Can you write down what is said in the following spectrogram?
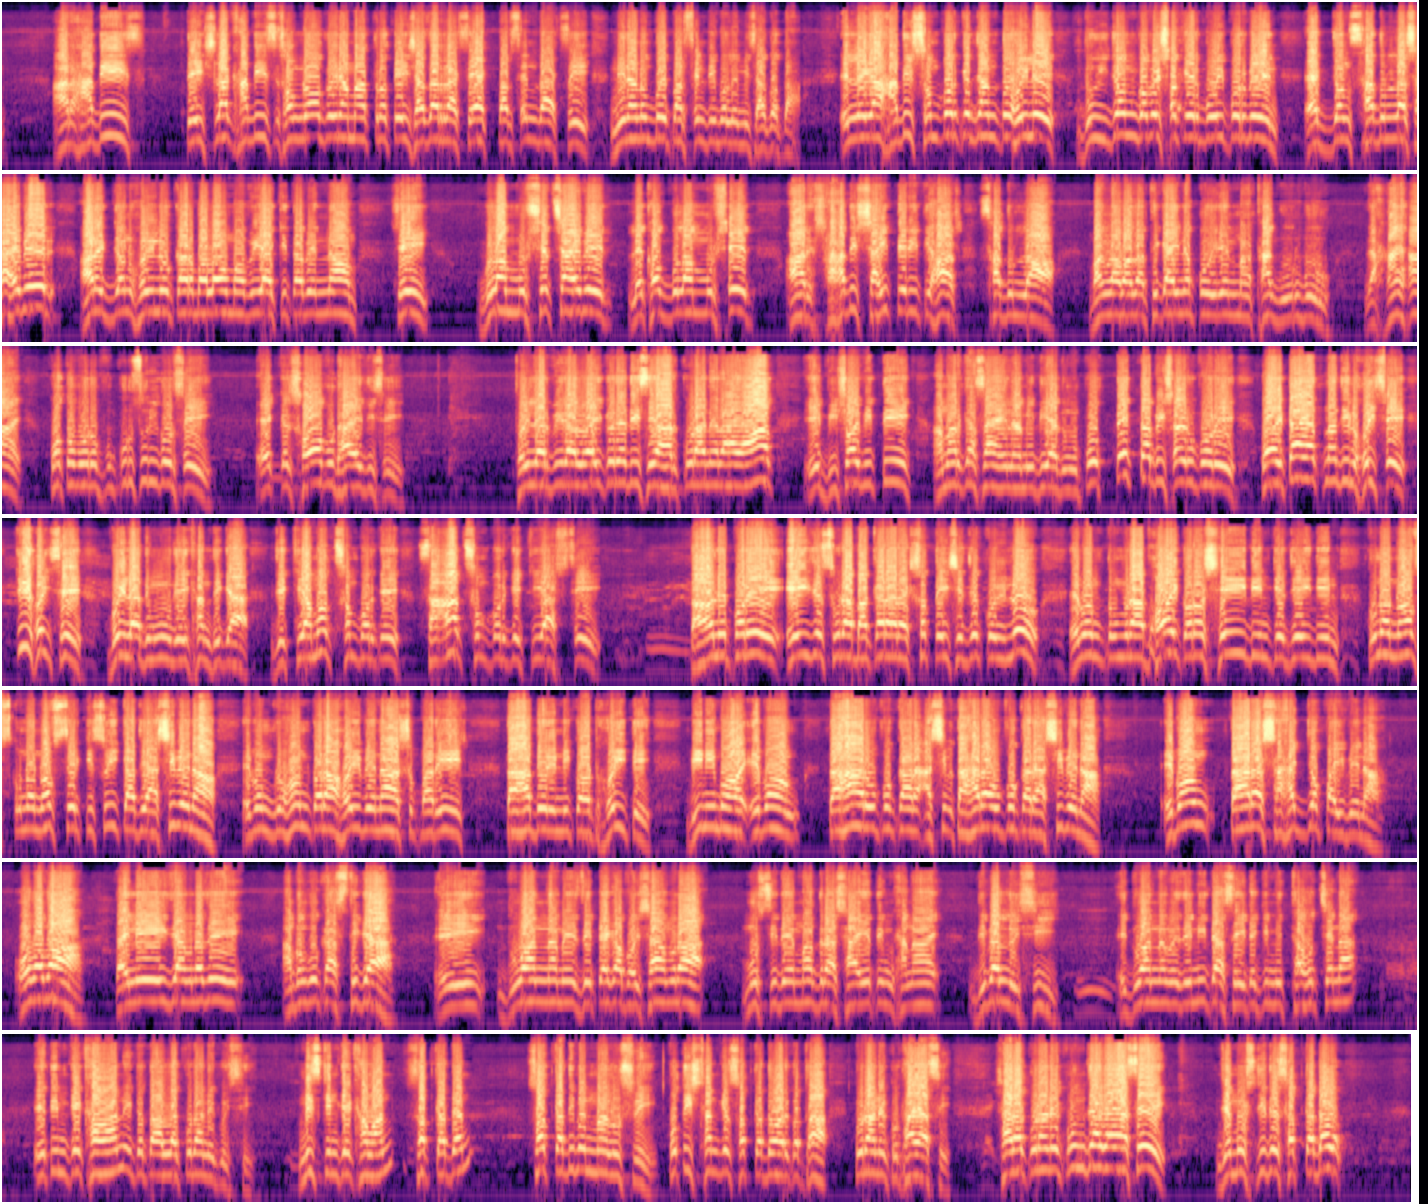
আর হাদিস, তেইশ লাখ হাদিস সংগ্রহ কইরা মাত্র তেইশ হাজার রাখছে, এক পার্সেন্ট রাখছে, নিরানব্বই পার্সেন্টই বলে মিশা কথা। এর হাদিস সম্পর্কে জানতে হইলে দুইজন গবেষকের বই পড়বেন। একজন সাদুল্লাহ সাহেবের, আরেকজন হইল কারবালা মাবিয়া কিতাবের নাম। সেই গোলাম মুর্শেদ সাহেবের লেখক গোলাম মুর্শেদ আর হাদিস সাহিত্যের ইতিহাস সাদুল্লাহ। বাংলা বাজার থেকে আইনা পইরেন মাথা ঘুরবো। হায় হায়, কত বড় পুকুর চুরি করছে। একে সব উঠায় দিছে। থইলার বিড়াল করে দিছে আর কোরআনের আয়াত এই বিষয় ভিত্তিক আমার কাছে আইন আমি দিয়া দিব প্রত্যেকটা বিষয়ের উপরে কয়টা আয়াত নাজিল হইছে, কি হইছে, বইলা দিমু এইখান থেকে যে কিয়ামত সম্পর্কে সাআত সম্পর্কে কি আসছে। তাহলে পরে এই যে সুরা বাকারার একশো তেইশে যে কইল, এবং তোমরা ভয় করো সেই দিনকে যেই দিন কোন নফস, কোন নফসের কিছুই কাজে আসিবে না এবং গ্রহণ করা হইবে না সুপারিশ তাহাদের নিকট হইতে। বিনিময় এবং তাহার উপকার আসিবে তাহারা উপকারে আসিবে না এবং তাহারা সাহায্য পাইবে না। ও বাবা তাইলে এই যে আমরা যে আমাকে কাছ থেকে এই দুয়ার নামে যে টাকা পয়সা আমরা মসজিদে মাদ্রাসা এতিমখানায় দিবার লইছি এই দুয়ার নামে যে নিতে আছে এটা কি মিথ্যা হচ্ছে না? এতিমকে খাওয়ান এটা তো আল্লাহ কোরআনে কইছি। মিসকিনকে খাওয়ান সৎকা দেন। সৎকা দিবেন মানুষরে প্রতিষ্ঠানকে সৎকা দেওয়ার কথা কোরআনে কোথায় আছে? সারা কোরআনে কোন জায়গায় আছে যে মসজিদে সৎকা দাও?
